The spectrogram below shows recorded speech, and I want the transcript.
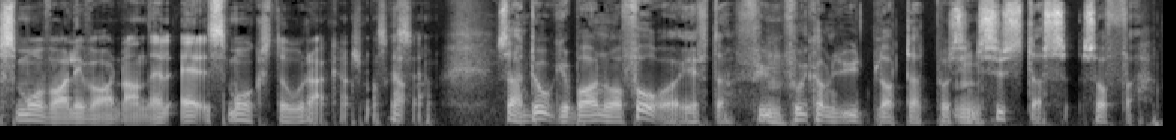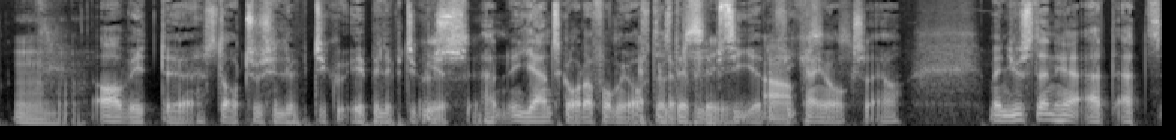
Små val i vardagen, eller eh, små och stora kanske man ska ja. säga. Så han dog ju bara några få år efter, full, mm. fullkomligt utblottad på sin mm. systers soffa. Mm. Av ett uh, status epilepticus. Han, hjärnskada får man ju oftast epilepsi, epilepsi det fick han ju också. Ja. Men just den här att, att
